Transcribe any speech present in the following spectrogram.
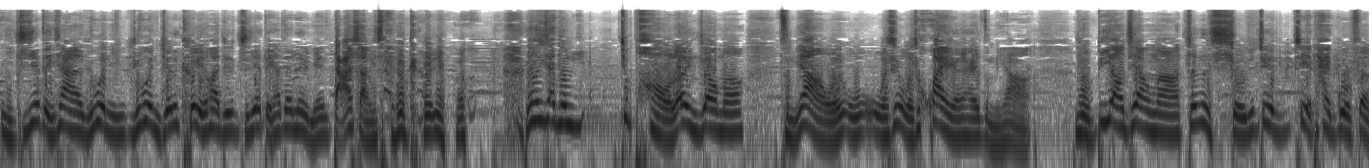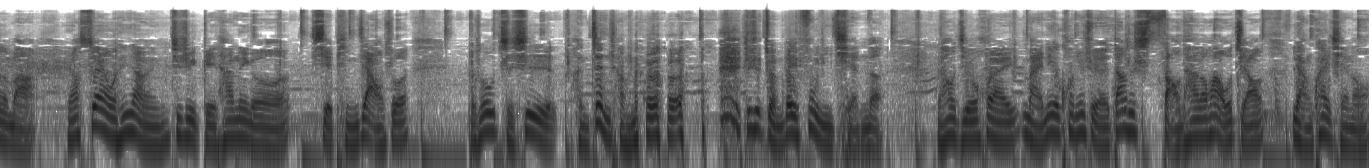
你直接等一下，如果你如果你觉得可以的话，就直接等一下在那里面打赏一下就可以了。然后一下就就跑了，你知道吗？怎么样？我我我是我是坏人还是怎么样？有必要这样吗？真的是，我觉得这这也太过分了吧。然后虽然我很想就是给他那个写评价，我说我说我只是很正常的，就是准备付你钱的。然后结果后来买那个矿泉水，当时扫他的话，我只要两块钱哦。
